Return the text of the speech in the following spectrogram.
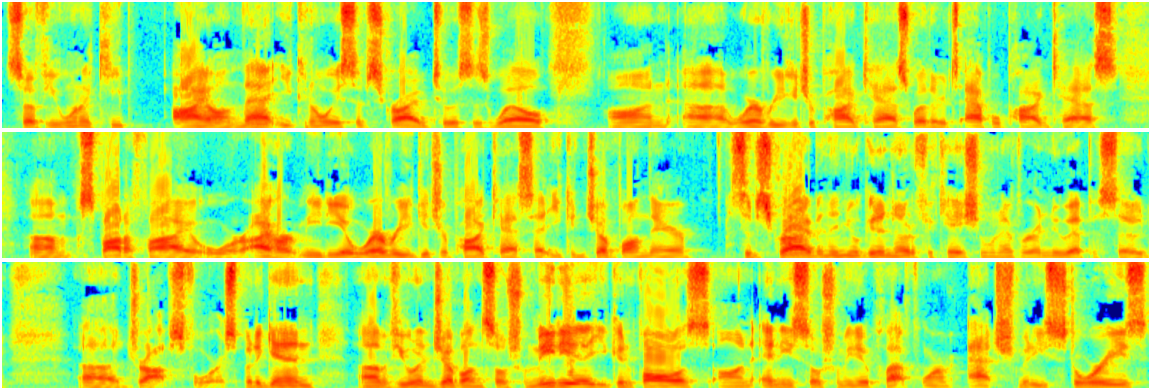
So if you want to keep eye on that, you can always subscribe to us as well on uh, wherever you get your podcasts, whether it's Apple Podcasts, um, Spotify, or iHeartMedia, wherever you get your podcasts at. You can jump on there, subscribe, and then you'll get a notification whenever a new episode uh, drops for us. But again, um, if you want to jump on social media, you can follow us on any social media platform at Schmitty Stories.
